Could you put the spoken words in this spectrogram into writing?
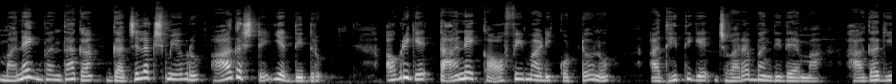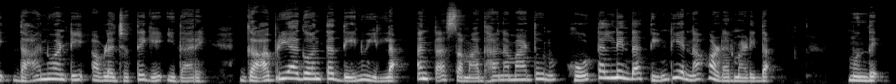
ಮನೆಗೆ ಬಂದಾಗ ಗಜಲಕ್ಷ್ಮಿಯವರು ಆಗಷ್ಟೇ ಎದ್ದಿದ್ರು. ಅವರಿಗೆ ತಾನೇ ಕಾಫಿ ಮಾಡಿ ಕೊಟ್ಟೋನು. ಅದಿತಿಗೆ ಜ್ವರ ಬಂದಿದೆ ಅಮ್ಮ. ಹಾಗಾಗಿ ದಾನು ಆಂಟಿ ಅವಳ ಜೊತೆಗೆ ಇದ್ದಾರೆ. ಗಾಬರಿ ಇಲ್ಲ ಅಂತ ಸಮಾಧಾನ ಮಾಡಿದವನು ಹೋಟೆಲ್ನಿಂದ ತಿಂಡಿಯನ್ನು ಆರ್ಡರ್ ಮಾಡಿದ್ದ. ಮುಂದೆ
